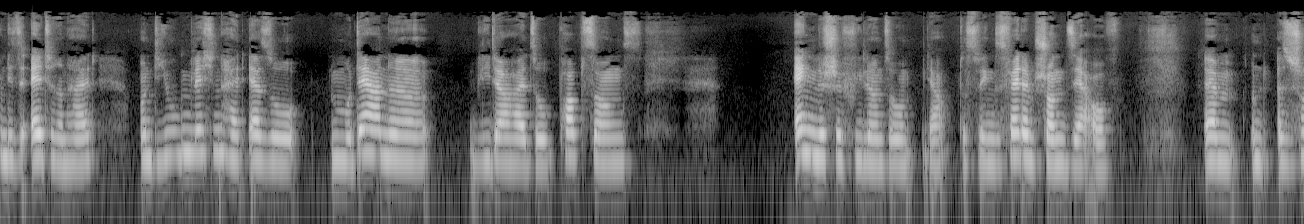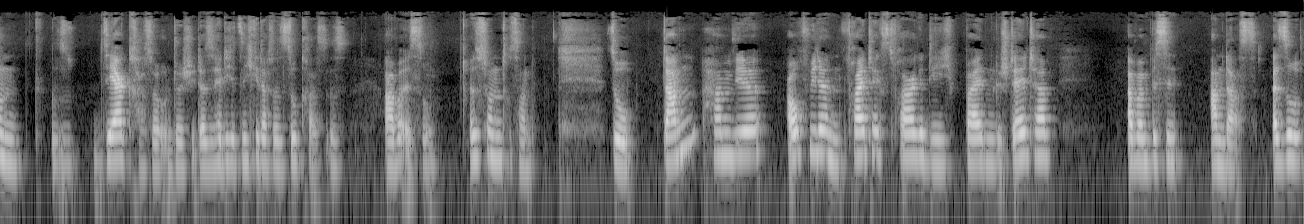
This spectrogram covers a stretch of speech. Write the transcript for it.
Und diese älteren halt. Und die Jugendlichen halt eher so moderne Lieder halt so Pop-Songs, englische viele und so. Ja, deswegen das fällt einem schon sehr auf. Ähm, und also schon ein sehr krasser Unterschied. Also hätte ich jetzt nicht gedacht, dass es so krass ist, aber ist so. Es ist schon interessant. So, dann haben wir auch wieder eine Freitextfrage, die ich beiden gestellt habe, aber ein bisschen anders. Also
